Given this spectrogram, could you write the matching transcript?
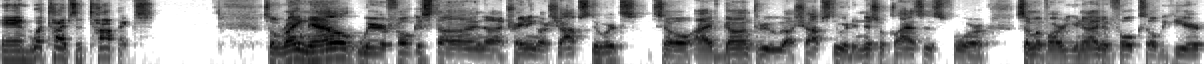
and what types of topics? So right now we're focused on uh, training our shop stewards. So I've gone through uh, shop steward initial classes for some of our United folks over here.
